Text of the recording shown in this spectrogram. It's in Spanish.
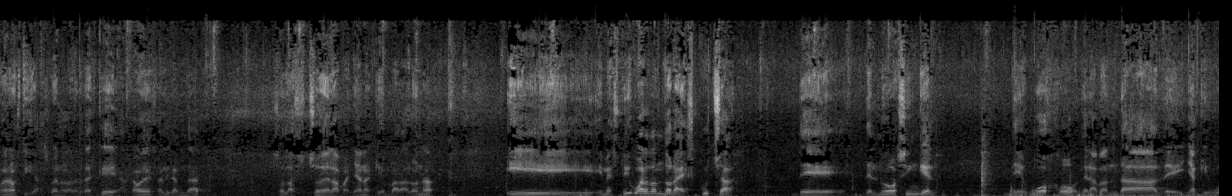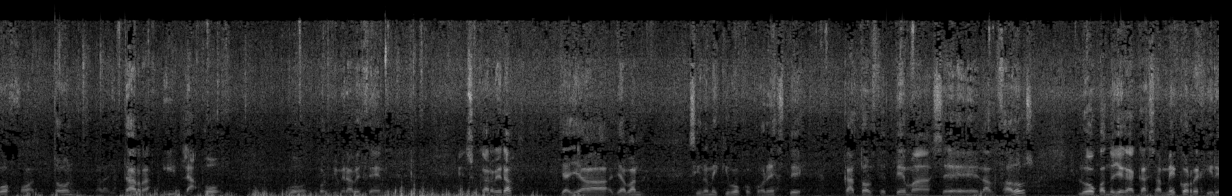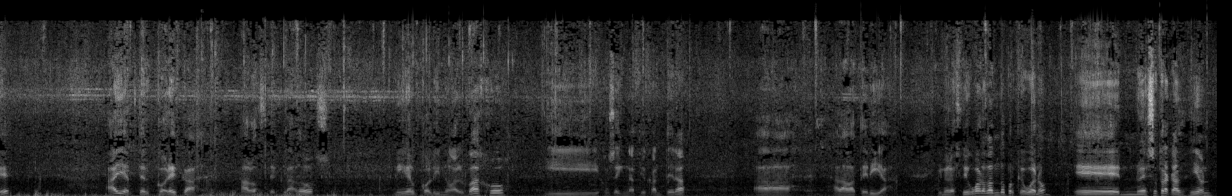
buenos días. Bueno, la verdad es que acabo de salir a andar. Son las 8 de la mañana aquí en Badalona. Y, me estoy guardando la escucha del nuevo single de Wojo, de la banda de Iñaki Wojo, Antón a la guitarra y la voz por, primera vez en, su carrera. Ya, ya, ya van, si no me equivoco, con este 14 temas eh, lanzados. Luego cuando llegue a casa me corregiré. Ayerter Coreca a los teclados, Miguel Colino al bajo y José Ignacio Cantera a, la batería. Y me lo estoy guardando porque, bueno, eh, no es otra canción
